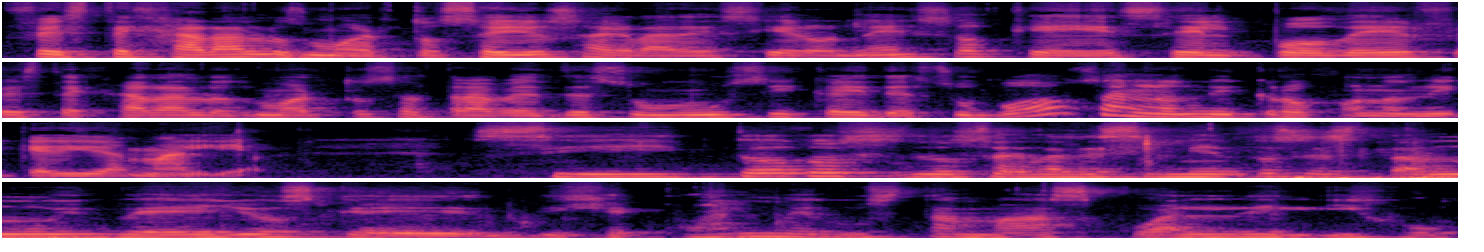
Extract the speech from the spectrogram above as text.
festejar a los muertos. Ellos agradecieron eso, que es el poder festejar a los muertos a través de su música y de su voz en los micrófonos, mi querida Amalia. Sí, todos los agradecimientos están muy bellos, que dije, ¿cuál me gusta más? ¿Cuál elijo?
